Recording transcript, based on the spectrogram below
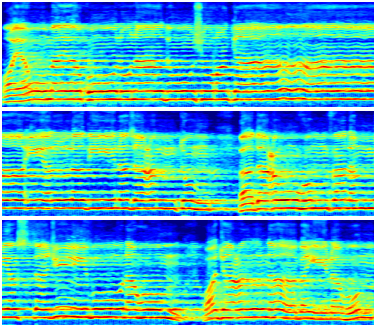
ويوم يقول نادوا شركائي الذين زعمتم فدعوهم فلم يستجيبوا لهم وجعلنا بينهم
